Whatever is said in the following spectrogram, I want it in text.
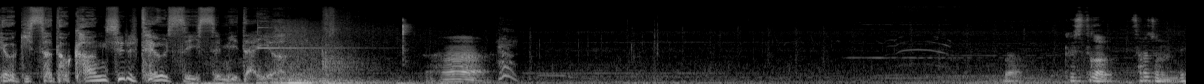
여기서도 강실을 태울 수 있습니다요. 아하 뭐야? 퀘스트가 사라졌는데?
